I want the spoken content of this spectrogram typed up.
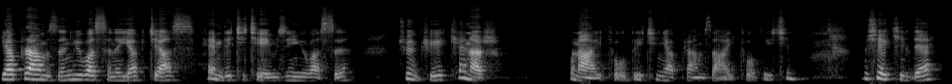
yaprağımızın yuvasını yapacağız. Hem de çiçeğimizin yuvası. Çünkü kenar buna ait olduğu için yaprağımıza ait olduğu için bu şekilde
